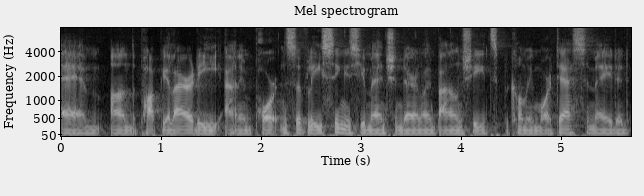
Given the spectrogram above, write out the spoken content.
um, on the popularity and importance of leasing, as you mentioned, airline balance sheets becoming more decimated.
